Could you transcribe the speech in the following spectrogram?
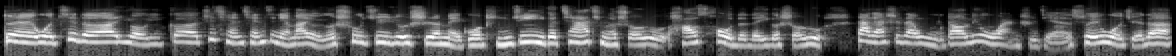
对，我记得有一个之前前几年吧，有一个数据，就是美国平均一个家庭的收入 （household） 的一个收入，大概是在五到六万之间。所以我觉得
